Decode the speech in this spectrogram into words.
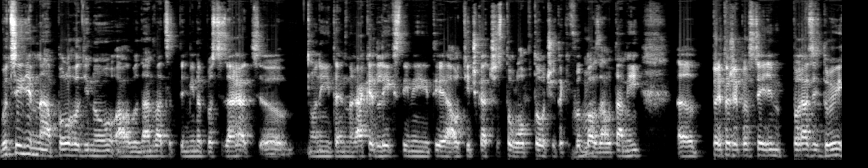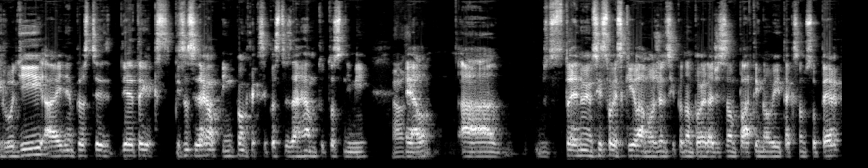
buď si idem na pol hodinu alebo na 25 minút proste zahrať uh, oný ten Rocket League s tými tie autička čo s tou loptou, či taký uh-huh. futbal s autami, uh, pretože proste idem poraziť druhých ľudí a idem proste, ja, tak by som si zahral ping-pong, tak si proste zahrám túto s nimi. Ja, a trénujem si svoj skill a môžem si potom povedať, že som platinový, tak som super,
